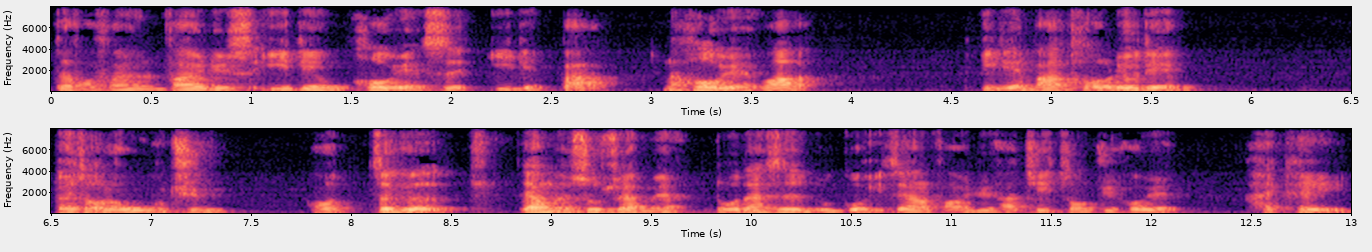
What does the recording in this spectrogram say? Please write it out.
的防防御防御率是一点五，后援是一点八。那后援的话，一点八投六点五，而投了五局。哦，这个样本数虽然没有很多，但是如果以这样的防御率，他其实中继后援还可以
